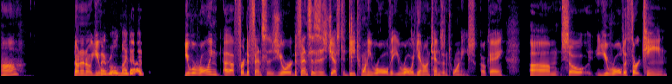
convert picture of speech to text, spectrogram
huh? No, no, no. You. if I rolled my dodge, you were rolling uh, for defenses. Your defenses is just a d20 roll that you roll again on tens and twenties. Okay. Um, so you rolled a 13,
